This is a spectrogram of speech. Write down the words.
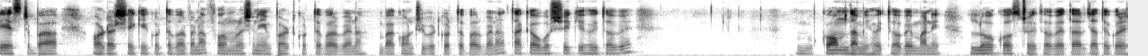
টেস্ট বা অর্ডার সে কী করতে পারবে না? ফর্মুলেশন ইম্পার্ট করতে পারবে না বা কন্ট্রিবিউট করতে পারবে না। তাকে অবশ্যই কী হইতে হবে? কম দামি হইতে হবে মানে লো কস্ট হইতে হবে তার, যাতে করে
